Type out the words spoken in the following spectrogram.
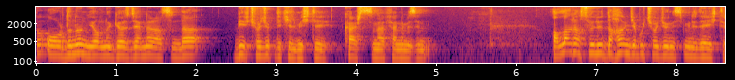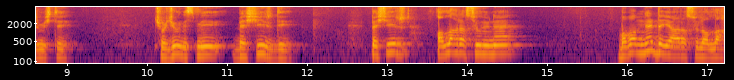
Ordunun yolunu gözleyenler arasında bir çocuk dikilmişti karşısına Efendimizin. Allah Resulü daha önce bu çocuğun ismini değiştirmişti. Çocuğun ismi Beşir'di. Beşir Allah Resulüne babam nerede ya Resulallah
